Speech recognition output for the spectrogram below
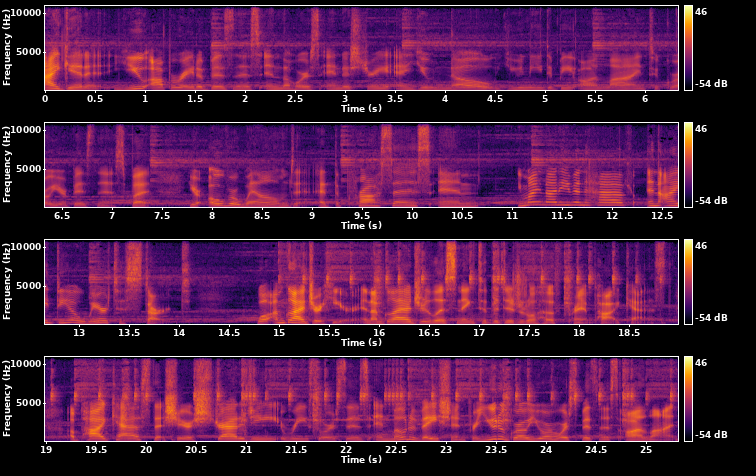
I get it. You operate a business in the horse industry and you know you need to be online to grow your business, but you're overwhelmed at the process and you might not even have an idea where to start. Well, I'm glad you're here, and I'm glad you're listening to the Digital Hoofprint podcast, a podcast that shares strategy, resources, and motivation for you to grow your horse business online.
